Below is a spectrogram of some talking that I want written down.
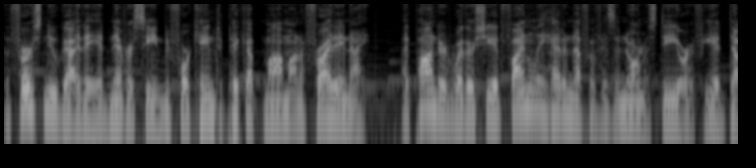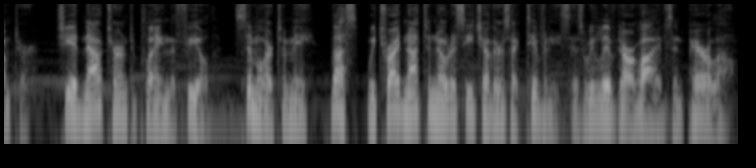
the first new guy they had never seen before came to pick up Mom on a Friday night. I pondered whether she had finally had enough of his enormous D or if he had dumped her. She had now turned to playing the field, similar to me. Thus, we tried not to notice each other's activities as we lived our lives in parallel.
